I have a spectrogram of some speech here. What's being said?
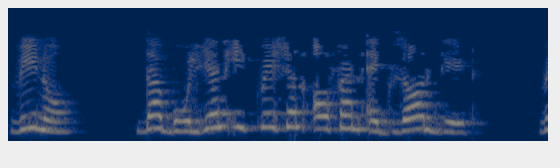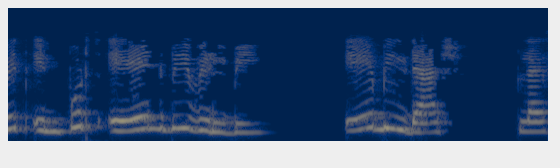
We know the Boolean equation of an XOR gate with inputs A and B will be AB dash plus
